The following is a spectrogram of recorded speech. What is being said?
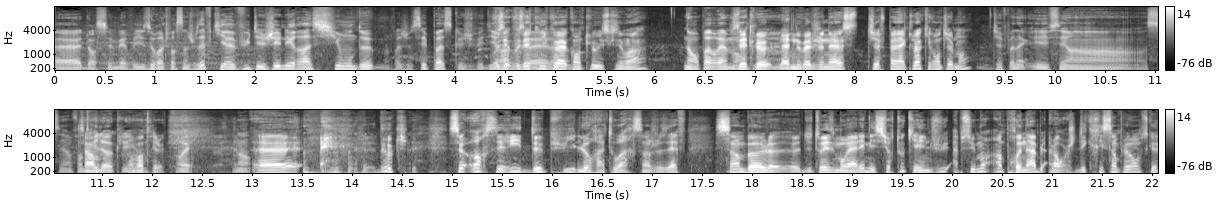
euh, dans ce merveilleux oratoire Saint-Joseph qui a vu des générations de. Enfin, je sais pas ce que je vais dire. vous êtes, vous êtes après, Nicolas là. Cantelou, excusez-moi. Non, pas vraiment. Vous êtes le- la nouvelle jeunesse, Jeff Panaclock éventuellement? Jeff Panac- et c'est un, c'est un ventriloque un- lui. un hein. ventriloque. Ouais. Non. Euh, donc, ce hors-série depuis l'oratoire Saint-Joseph, symbole euh, du tourisme montréalais, mais surtout qui a une vue absolument imprenable. Alors, je décris simplement parce que,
